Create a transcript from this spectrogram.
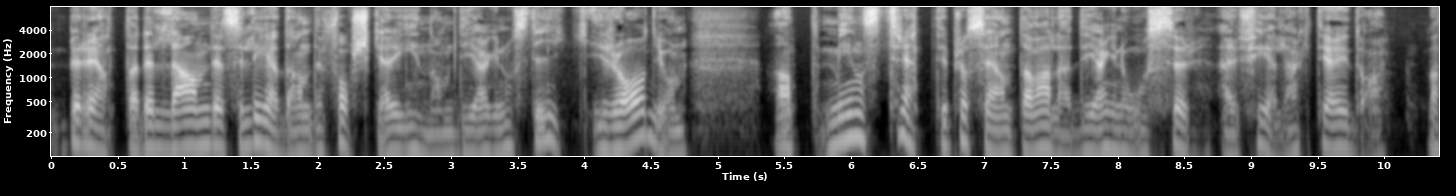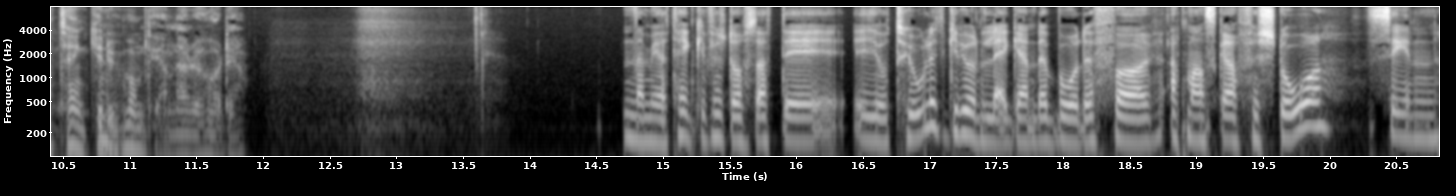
berättade landets ledande forskare inom diagnostik i radion att minst 30 procent av alla diagnoser är felaktiga idag. Vad tänker du om det när du hör det? Nej, men jag tänker förstås att det är otroligt grundläggande både för att man ska förstå sin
